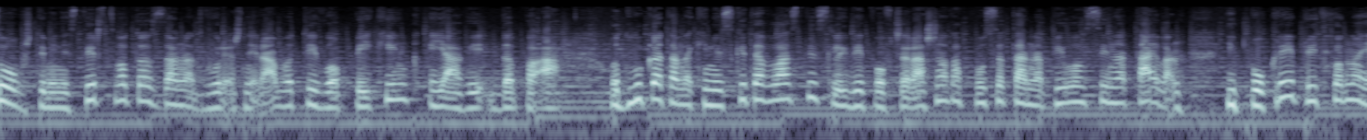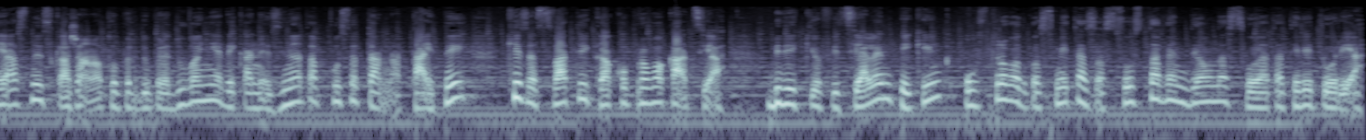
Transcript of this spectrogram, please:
соопшти Министерството за надворешни работи во Пекинг, јави ДПА. Одлуката на кинеските власти следи по вчерашната посета на Пелоси на Тајван и покрај предходно јасно искажаното предупредување дека незината посета на Тајпеј ќе се свати како провокација, бидејќи официјален Пекинг островот го смета за составен дел на својата територија,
